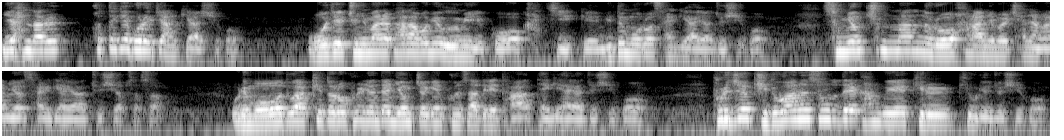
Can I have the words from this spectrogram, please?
이 한날을 헛되게 보내지 않게 하시고 오직 주님만을 바라보며 의미 있고 가치 있게 믿음으로 살게 하여 주시고 성령 충만으로 하나님을 찬양하며 살게 하여 주시옵소서. 우리 모두가 기도로 훈련된 영적인 군사들이 다 되게 하여 주시고 부르짖어 기도하는 성도들의 간구에 귀를 기울여 주시고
